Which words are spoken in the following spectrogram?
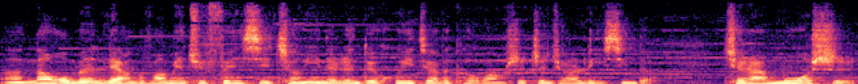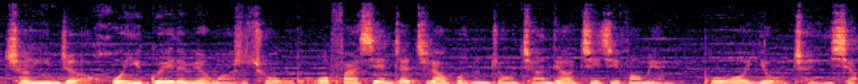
嗯，那我们两个方面去分析成瘾的人对回家的渴望是正确而理性的。全然漠视成瘾者回归的愿望是错误的。我发现，在治疗过程中强调积极方面颇有成效。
